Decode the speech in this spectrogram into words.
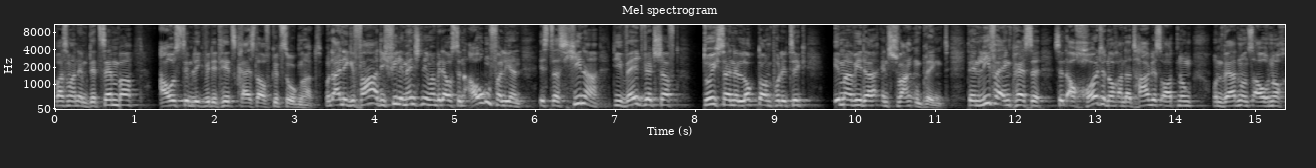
was man im Dezember aus dem Liquiditätskreislauf gezogen hat. Und eine Gefahr, die viele Menschen immer wieder aus den Augen verlieren, ist, dass China die Weltwirtschaft durch seine Lockdown-Politik immer wieder ins Schwanken bringt. Denn Lieferengpässe sind auch heute noch an der Tagesordnung und werden uns auch noch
